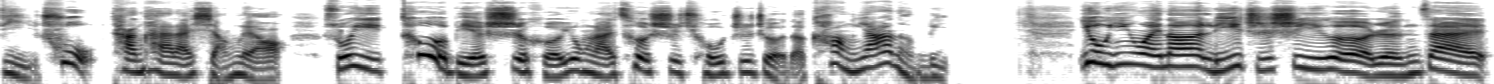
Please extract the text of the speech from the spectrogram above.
抵触，摊开来详聊，所以特别适合用来测试求职者的抗压能力。又因为呢，离职是一个人在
